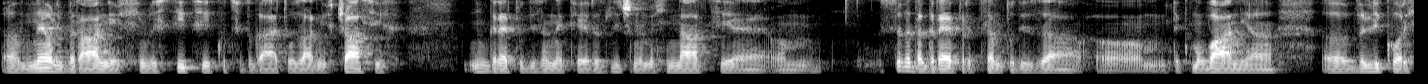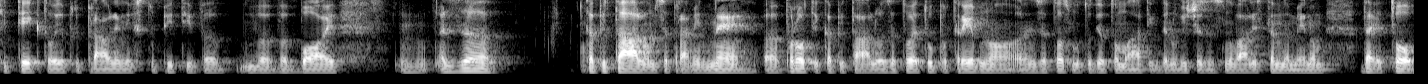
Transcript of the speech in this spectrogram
um, neoliberalnih investicij, kot se dogaja v zadnjih časih. Gre tudi za neke različne mehinacije, seveda gre predvsem tudi za tekmovanja. Uh, veliko arhitektov je pripravljenih stopiti v, v, v boj z kapitalom, se pravi, ne uh, proti kapitalu. Zato je to potrebno in zato smo tudi avtomatik delovišče zasnovali s tem namenom, da je to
